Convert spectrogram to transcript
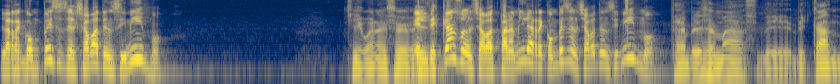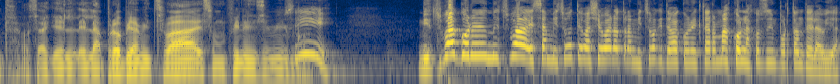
la Mm. recompensa es el Shabbat en sí mismo. Sí, bueno, eso, El descanso del Shabbat. Para mí la recompensa es el Shabbat en sí mismo. Bien, pero eso es más de, de Kant. O sea que el- la propia mitzvah es un fin en sí mismo. Sí. Mitzvah con el mitzvah, esa mitzvah te va a llevar a otra mitzvah que te va a conectar más con las cosas importantes de la vida.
